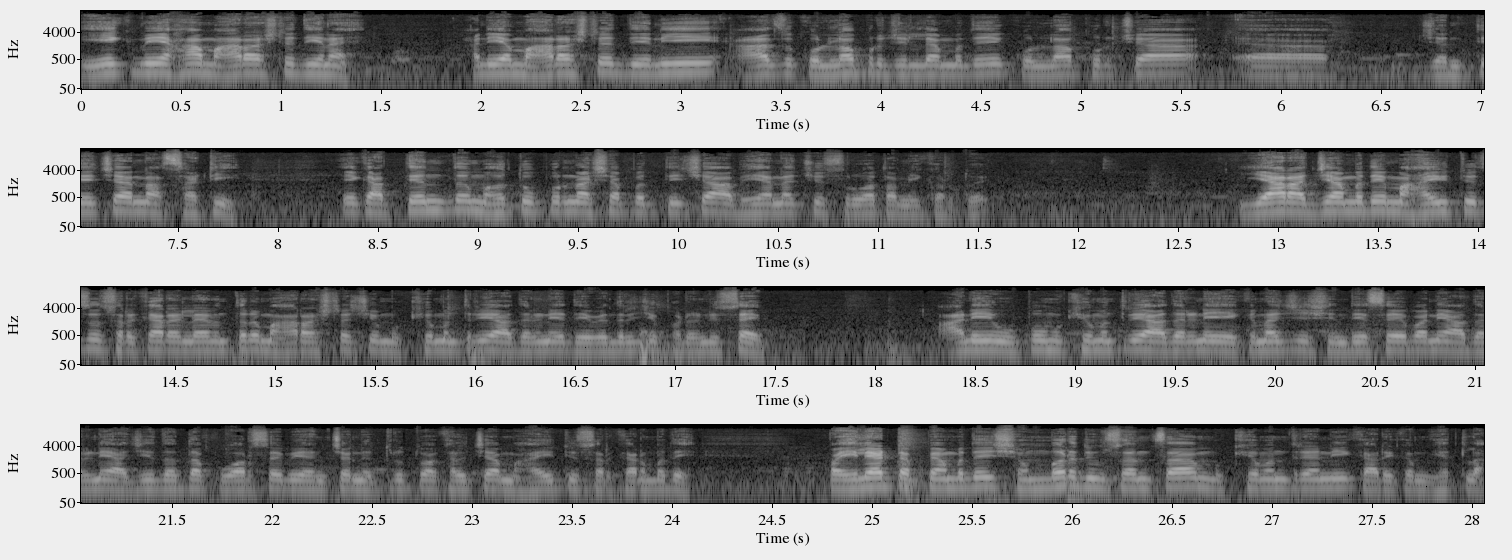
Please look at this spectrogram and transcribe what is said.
एक मे हा महाराष्ट्र दिन आहे. आणि या महाराष्ट्र दिनी आज कोल्हापूर जिल्ह्यामध्ये कोल्हापूरच्या जनतेच्या नासाठी एक अत्यंत महत्त्वपूर्ण अशा पद्धतीच्या अभियानाची सुरुवात आम्ही करतो आहे या राज्यामध्ये महायुतीचं सरकार आल्यानंतर महाराष्ट्राचे मुख्यमंत्री आदरणीय देवेंद्रजी फडणवीस साहेब आणि उपमुख्यमंत्री आदरणीय एकनाथजी शिंदेसाहेब आणि आदरणीय अजितदादा पवारसाहेब यांच्या नेतृत्वाखालच्या महायुती सरकारमध्ये पहिल्या टप्प्यामध्ये शंभर दिवसांचा मुख्यमंत्र्यांनी कार्यक्रम घेतला.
